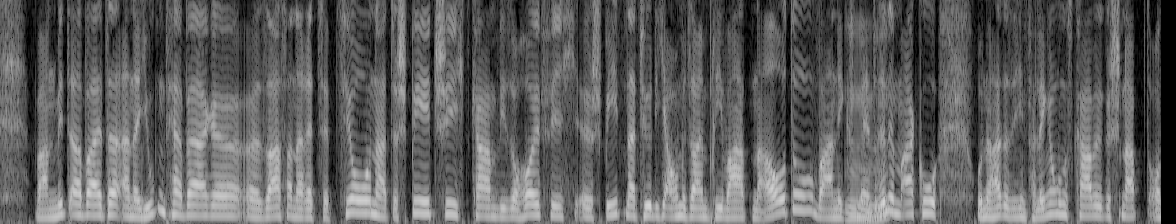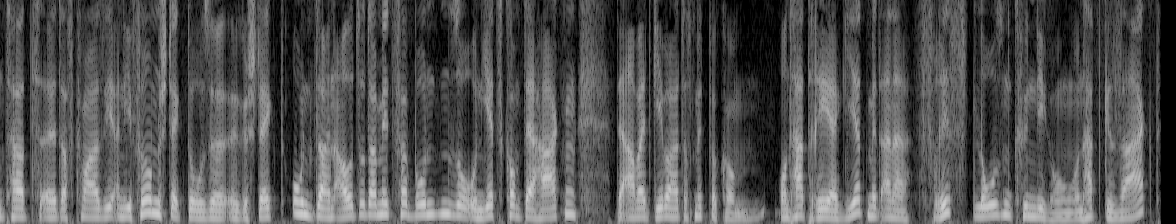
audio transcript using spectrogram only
War ein Mitarbeiter einer Jugendherberge, äh, saß an der Rezeption, hatte Spätschicht, kam wie so häufig äh, spät natürlich auch mit seinem privaten Auto, war nichts mhm. mehr drin im Akku. Und dann hat er sich ein Verlängerungskabel geschnappt und hat äh, das quasi an die Firmensteckdose äh, gesteckt und sein Auto damit verbunden. So, und jetzt kommt der Haken. Der Arbeitgeber hat das mitbekommen und hat reagiert mit einer fristlosen Kündigung und hat gesagt,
